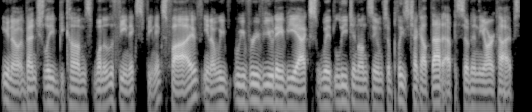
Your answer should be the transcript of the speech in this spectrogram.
you know, eventually becomes one of the Phoenix, Phoenix 5. You know, we've we've reviewed AVX with Legion on Zoom, so please check out that episode in the archives.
